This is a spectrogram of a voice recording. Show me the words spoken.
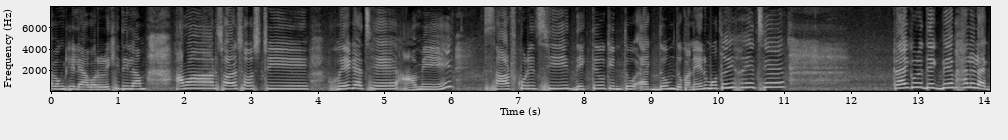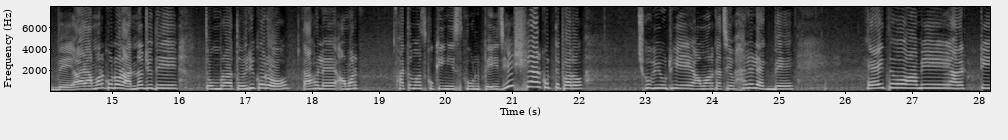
এবং ঢেলে আবারও রেখে দিলাম। আমার সয়া সসটি হয়ে গেছে, আমি সার্ভ করেছি, দেখতেও কিন্তু একদম দোকানের মতোই হয়েছে। ট্রাই করে দেখবে, ভালো লাগবে। আর আমার কোনো রান্না যদি তোমরা তৈরি করো, তাহলে আমার ফাতেমাস কুকিং স্কুল পেজে শেয়ার করতে পারো। ছবি উঠিয়ে আমার কাছে ভালো লাগবে। এই তো আমি আরেকটি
